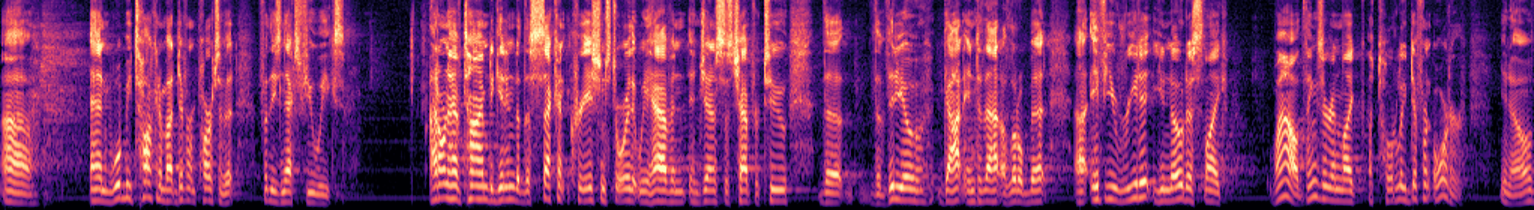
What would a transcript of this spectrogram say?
uh, and we'll be talking about different parts of it for these next few weeks. I don't have time to get into the second creation story that we have in, in Genesis chapter 2. The, the video got into that a little bit. Uh, if you read it, you notice, like, wow, things are in like a totally different order. You know,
